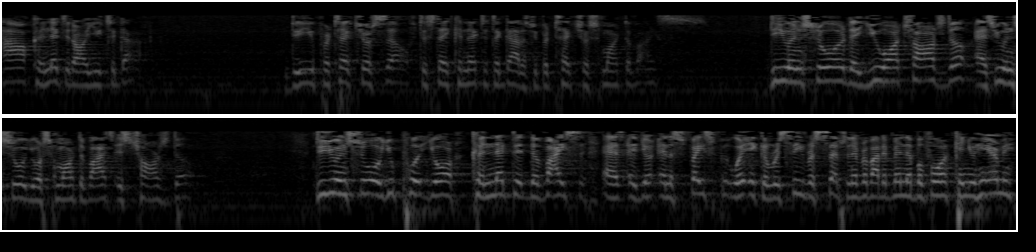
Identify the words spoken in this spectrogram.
How connected are you to God? Do you protect yourself to stay connected to God as you protect your smart device? Do you ensure that you are charged up as you ensure your smart device is charged up? Do you ensure you put your connected device as in a space where it can receive reception? Everybody been there before? Can you hear me?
